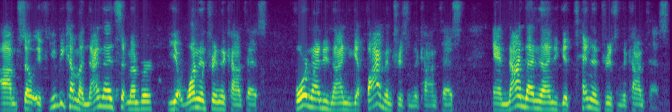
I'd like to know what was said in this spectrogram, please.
Um, so if you become a 99 cent member, you get one entry in the contest. 4.99, you get five entries in the contest, and 9.99, you get 10 entries in the contest.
